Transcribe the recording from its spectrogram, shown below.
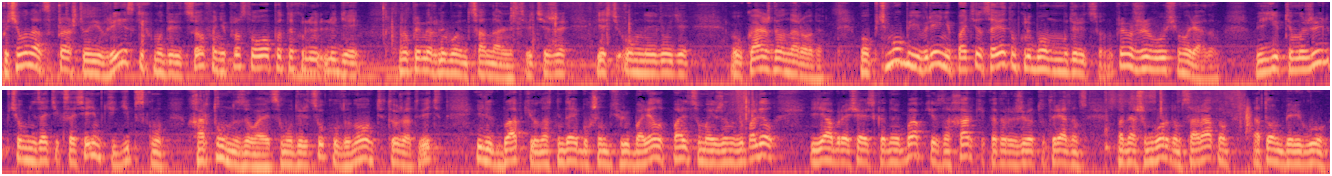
Почему надо спрашивать у еврейских мудрецов, а не просто у опытных людей? Например, любой национальности. Ведь же есть умные люди у каждого народа. Вот почему бы еврею не пойти советом к любому мудрецу, например, живущему рядом? В Египте мы жили, почему не зайти к соседям, к египетскому, Хартум называется, мудрецу, колдуну, он тебе тоже ответит. Или к бабке, у нас, не дай бог, что-нибудь приболело, палец у моей жены заболел, и я обращаюсь к одной бабке, Захарке, которая живет тут рядом под нашим городом, Саратовом, на том берегу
